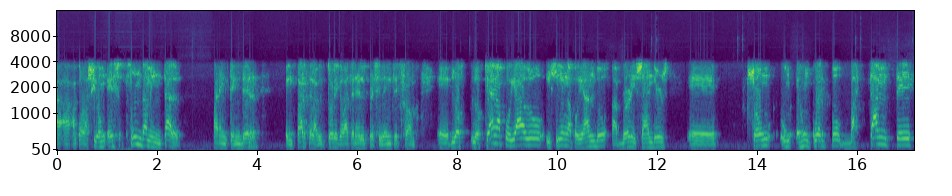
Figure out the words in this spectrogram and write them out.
a, colación es fundamental para entender en parte la victoria que va a tener el presidente Trump. Eh, los, los que han apoyado y siguen apoyando a Bernie Sanders eh, son un, es un cuerpo bastante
